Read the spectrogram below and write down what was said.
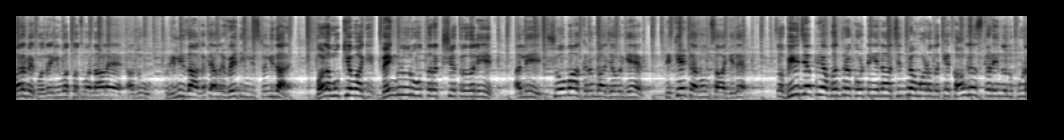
ಬರಬೇಕು. ಅಂದರೆ ಇವತ್ತು ಅಥವಾ ನಾಳೆ ಅದು ರಿಲೀಸ್ ಆಗುತ್ತೆ, ಆದರೆ ವೇಟಿಂಗ್ ಲಿಸ್ಟಲ್ಲಿ ಇದ್ದಾರೆ. ಬಹಳ ಮುಖ್ಯವಾಗಿ ಬೆಂಗಳೂರು ಉತ್ತರ ಕ್ಷೇತ್ರದಲ್ಲಿ ಅಲ್ಲಿ ಶೋಭಾ ಕರಂಲಾಜ್ ಅವರಿಗೆ ಟಿಕೆಟ್ ಅನೌನ್ಸ್ ಆಗಿದೆ. ಸೊ ಬಿಜೆಪಿಯ ಭದ್ರಕೋಟೆಯನ್ನು ಛಿದ್ರ ಮಾಡೋದಕ್ಕೆ ಕಾಂಗ್ರೆಸ್ ಕಡೆಯಿಂದಲೂ ಕೂಡ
